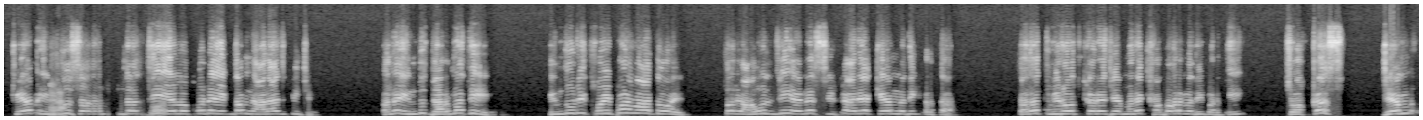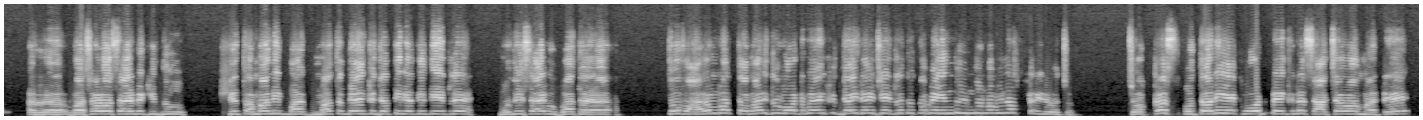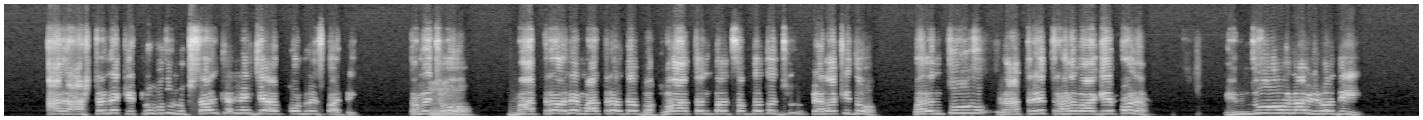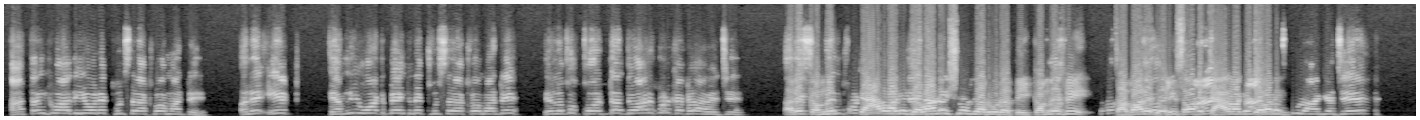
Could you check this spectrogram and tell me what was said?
કેમ હિન્દુ શબ્દથી એ લોકોને એકદમ નારાજગી છે? અને હિન્દુ ધર્મથી હિન્દુની કોઈ પણ વાત હોય તો રાહુલજી એને સ્વીકાર્ય કેમ નથી કરતા? તરત વિરોધ કરે છે મને ખબર નથી પડતી. ચોક્કસ જેમ અ, સાહેબે કીધું કે તમારી મત બેંક જતી રહેતી હતી એટલે મોદી સાહેબ ઊભા થયા. તો વારંવાર તમારી તો વોટ બેંક જઈ રહી છે એટલે તો તમે હિન્દુ હિન્દુનો વિરોધ કરી રહ્યો છો. ચોક્કસ પોતાની એક વોટ બેંકને સાચવવા માટે આ રાષ્ટ્રને કેટલું બધું નુકસાન કરી રહી છે આ કોંગ્રેસ પાર્ટી. તમે જુઓ માત્ર અને માત્ર ભગવા આતંકવાદ શબ્દ તો પહેલા કીધો. પરંતુ રાત્રે ત્રણ વાગે પણ હિન્દુઓના વિરોધી આતંકવાદીઓને ખુશ રાખવા માટે અને એક એમની વોટ બેંકને ખુશ રાખવા માટે એ લોકો કોર્ટના દ્વાર પણ ખખડાવે છે. અરે કમલેશ ચાર વાગે જવાની શું જરૂર હતી? કમલેશભાઈ સવારે વહેલી સવારે ચાર વાગે જવાની શું લાગે છે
